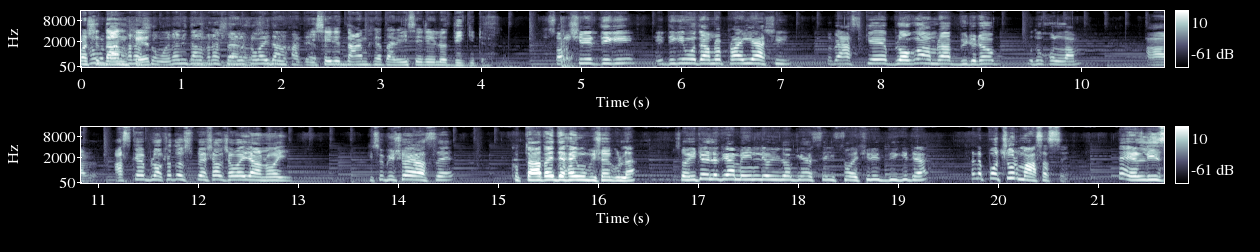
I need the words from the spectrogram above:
পাশে ধান সবাই ধান কাটে এই সাইডে ধান ক্ষেত আর এই সাইডে হলো দিঘিটা। সরাসরির দিঘি এই দিঘির মধ্যে আমরা প্রায়ই আসি। তবে আজকে ব্লগও আমরা ভিডিওটা করলাম। আর আজকের ব্লগটা তো স্পেশাল সবাই জানোই। কিছু বিষয় আছে খুব তাড়াতাড়ি দেখাই বিষয়গুলা। সো মেইনলি ছয়শিরির দিঘিটা। এখানে প্রচুর মাছ আছে। হ্যাঁ লিজ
